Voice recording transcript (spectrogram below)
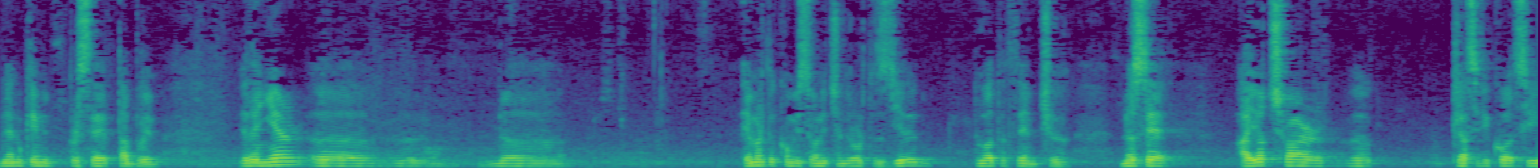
ne nuk kemi përse ta bëjmë. Edhe një herë në emër të Komisionit Qendror të Zgjedhjeve dua të them që nëse ajo çfarë klasifikohet si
